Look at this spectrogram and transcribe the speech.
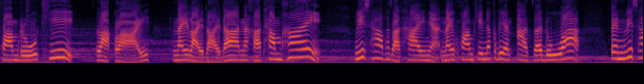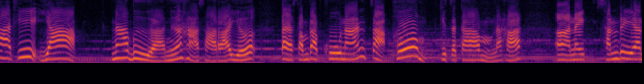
ความรู้ที่หลากหลายในหลาย ๆ ด้านนะคะทำให้วิชาภาษาไทยเนี่ยในความคิดนักเรียนอาจจะดูว่า เป็นวิชาที่ยาก น่าเบื่อ เนื้อหาสาระเยอะ แต่สำหรับครูนั้นจะเพิ่มกิจกรรมนะคะในชั้นเรียน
